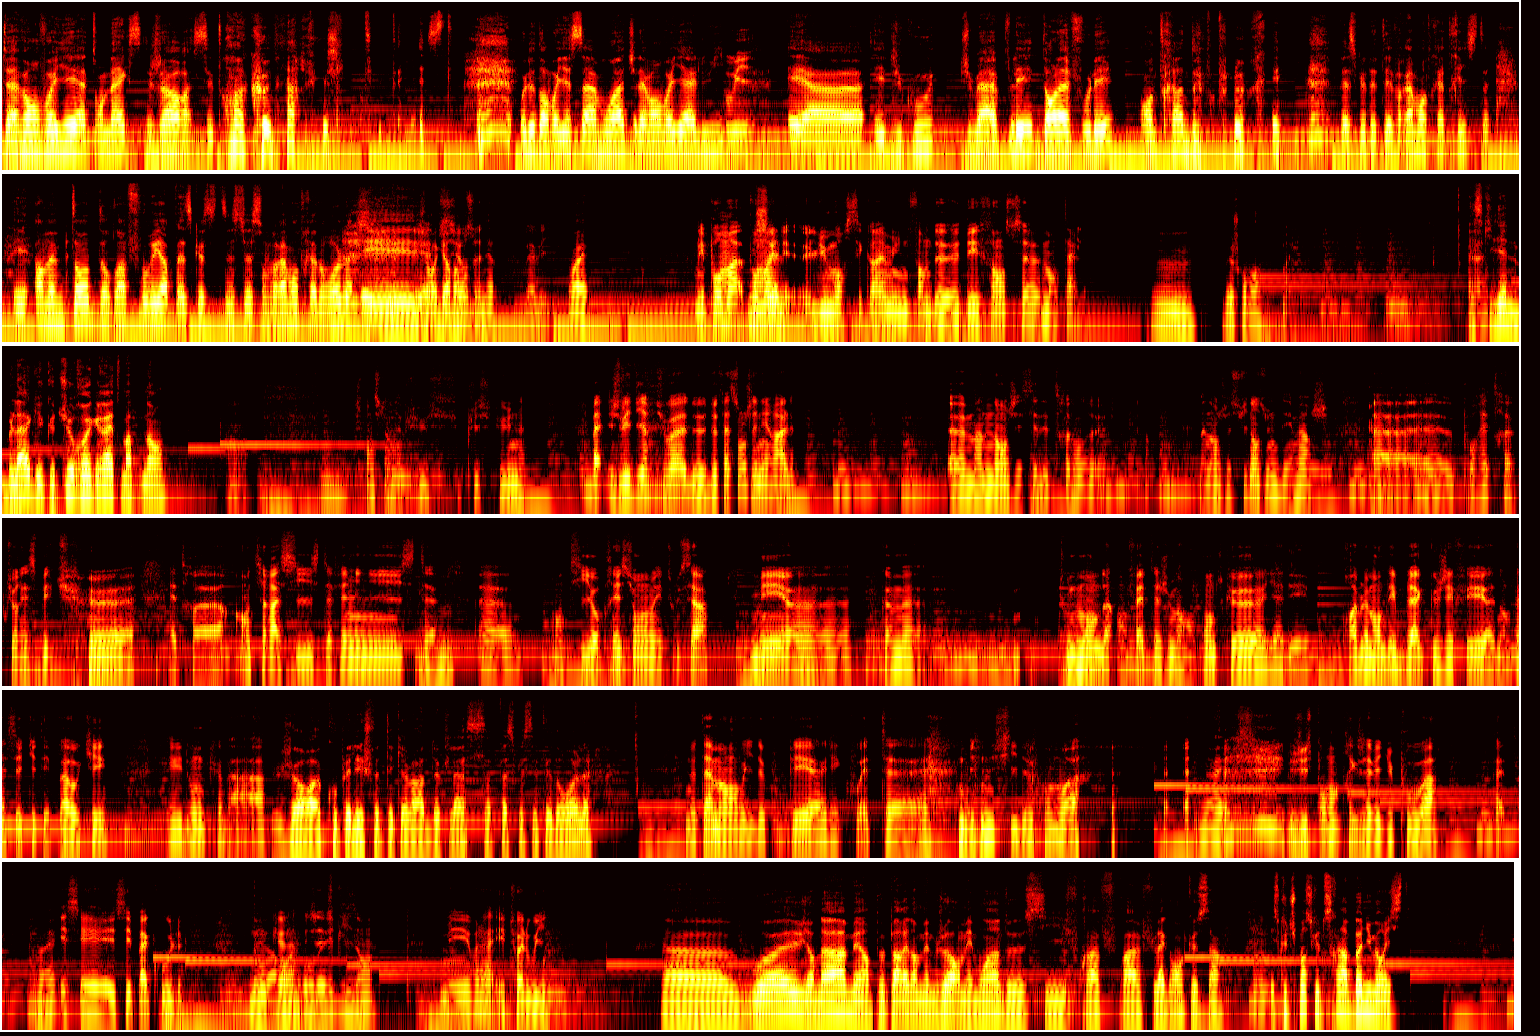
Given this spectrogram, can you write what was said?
tu avais envoyé à ton ex, genre, c'est trop un connard et je le déteste. Au lieu d'envoyer ça à moi, tu l'avais envoyé à lui. Oui, Et, euh, et du coup, tu m'as appelé dans la foulée, en train de pleurer, parce que t'étais vraiment très triste. Et en même temps, dans un fou rire, parce que c'était une situation vraiment très drôle, et, Et j'en garde un souvenir. bah oui. Ouais. Mais pour moi, pour moi, l'humour c'est quand même une forme de défense euh, mentale. Hmm, je comprends. Ouais. Est-ce Euh. qu'il y a une blague que tu regrettes maintenant? Pense qu'il y en a plus, plus qu'une. Bah, je vais dire, tu vois, de, de façon générale, euh, maintenant j'essaie d'être dans. euh, maintenant, je suis dans une démarche euh, pour être plus respectueux, être antiraciste, féministe, Mhm. anti-oppression et tout ça. Mais euh, comme tout le monde, en fait, je me rends compte que il y a des probablement des blagues que j'ai fait dans le passé qui étaient pas ok. Et donc, bah, Genre euh, couper les cheveux de tes camarades de classe parce que c'était drôle. notamment, oui, de couper euh, les couettes euh, d'une fille devant moi, Ouais, juste pour montrer que j'avais du pouvoir, en fait. ouais. Et c'est c'est pas cool. Donc, j'avais bascule. 10 ans. Mais voilà. Et toi, Louis? Euh, ouais, il y en a, mais un peu pareil dans le même genre, mais moins de si fra- fra- flagrant que ça. Hmm. Est-ce que tu penses que tu serais un bon humoriste?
